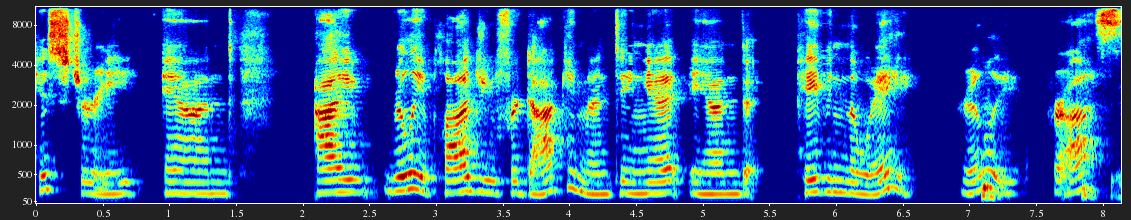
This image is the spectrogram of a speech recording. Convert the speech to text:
history. And I really applaud you for documenting it and paving the way, really, for us,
